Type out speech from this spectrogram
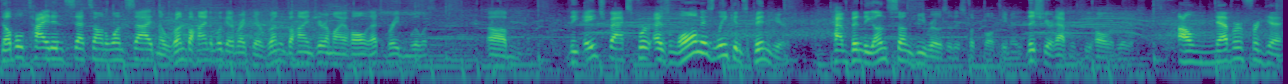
double tight end sets on one side, and they'll run behind him. Look at him right there, running behind Jeremiah Hall. That's Brayden Willis. Um, the H-backs, for as long as Lincoln's been here, have been the unsung heroes of this football team. And this year it happens to be Hall and Willis. I'll never forget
